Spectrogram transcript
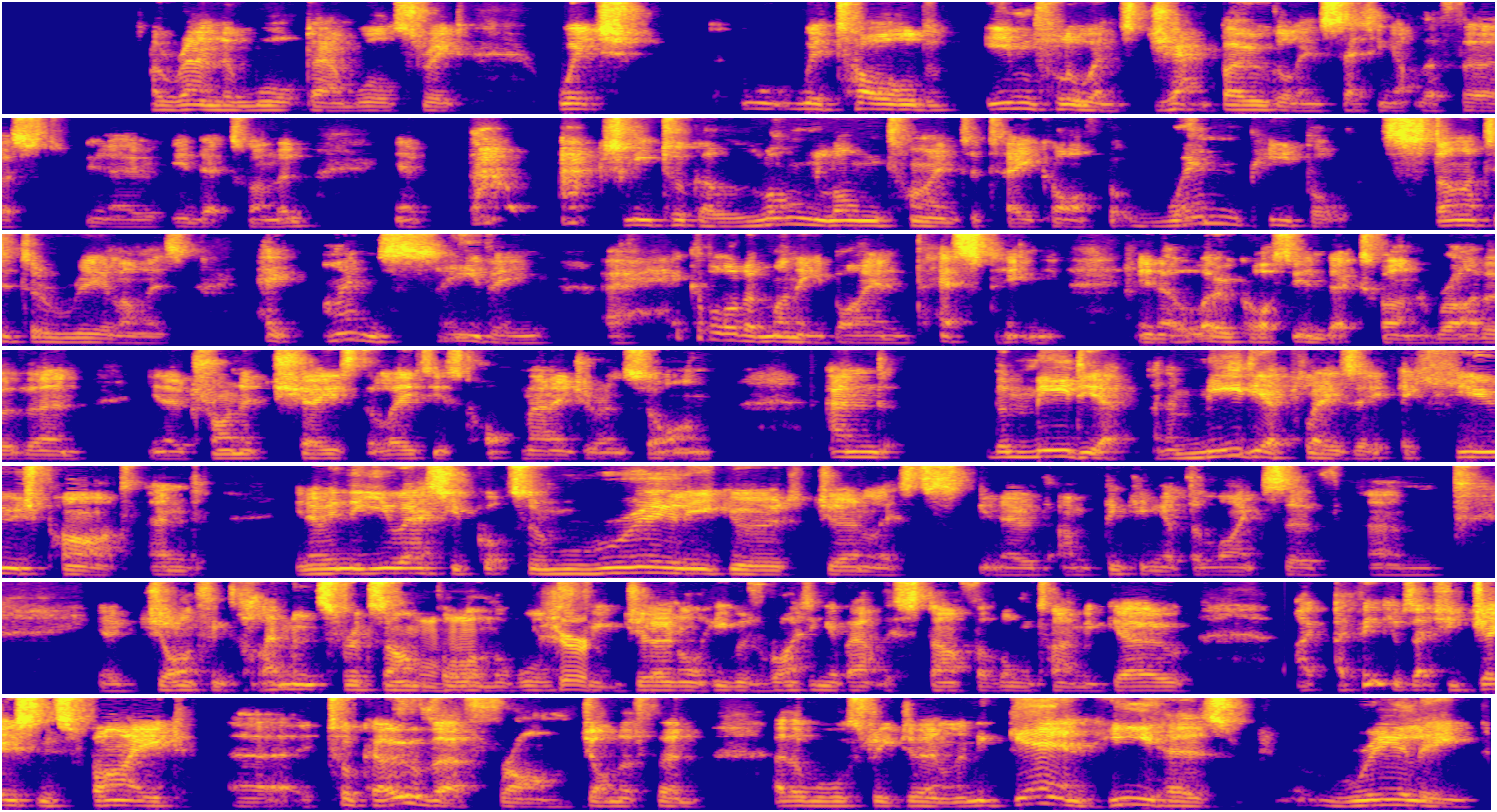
A Random Walk Down Wall Street, which we're told influenced Jack Bogle in setting up the first, you know, index fund. And you know, that actually took a long, long time to take off. But when people started to realize hey, I'm saving a heck of a lot of money by investing in a low cost index fund rather than you know trying to chase the latest hot manager and so on. And the media, and the media plays a, a huge part. And you know, in the US, you've got some really good journalists. You know, I'm thinking of the likes of um, you know, Jonathan Clements, for example, mm-hmm. on the Wall sure. Street Journal. He was writing about this stuff a long time ago. I, I think it was actually Jason Zweig uh, took over from Jonathan at the Wall Street Journal. And again, he has really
